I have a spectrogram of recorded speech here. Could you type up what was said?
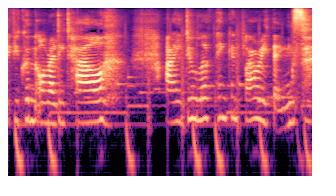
if you couldn't already tell, I do love pink and flowery things.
